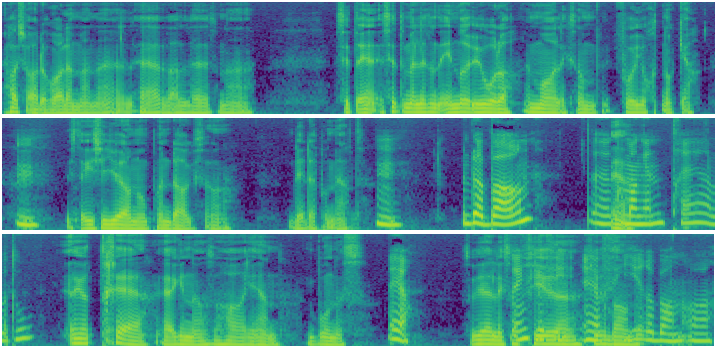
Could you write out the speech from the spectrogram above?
Jeg har ikke ADHD, men jeg er veldig sånn eh, sitter, sitter med litt sånn indre uro, da. Jeg må liksom få gjort noe. Mm. Hvis jeg ikke gjør noe på en dag, så blir jeg deprimert. Mm. Men du har barn. Eh, Hvor Ja. mange? Tre eller to? Jeg har tre egne, og så har jeg en bonus. Ja. Så vi er liksom fire, fi- fire barn. fire barn og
